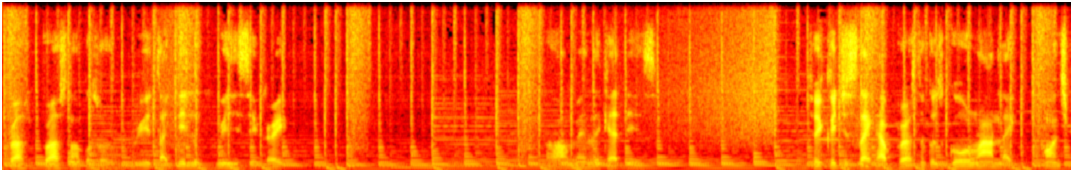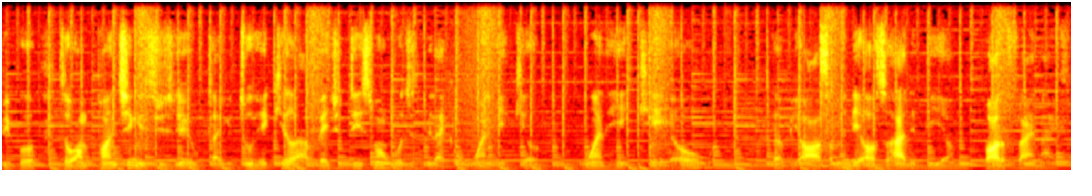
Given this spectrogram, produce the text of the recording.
Brass, brass knuckles are really like they look really sick, right? Oh man, look at this. So you could just like have brass knuckles go around like punch people. So I'm punching is usually like a two hit kill. I bet you this one will just be like a one hit kill, one hit KO. That'd be awesome. And they also had the um, butterfly knife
